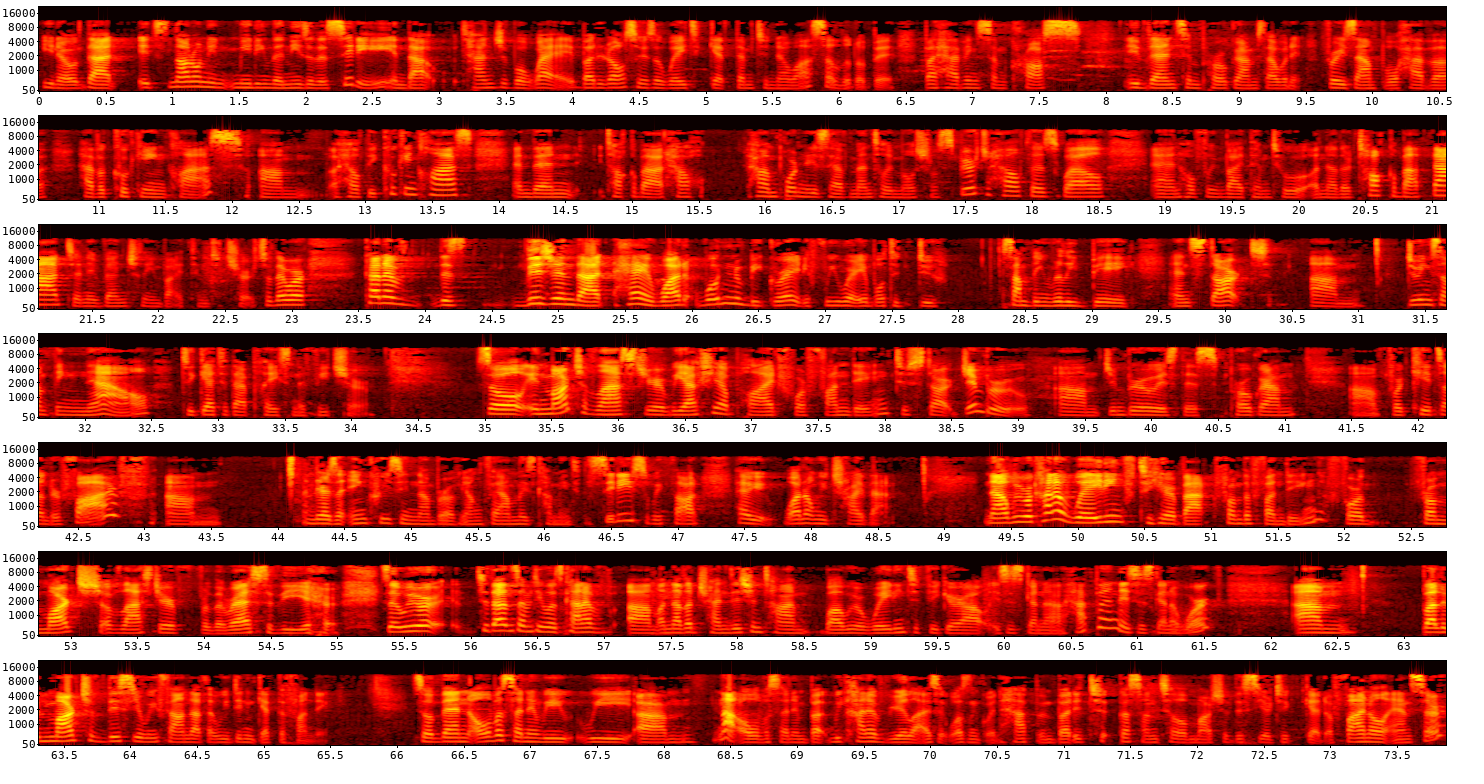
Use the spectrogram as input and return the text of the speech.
you know, that it's not only meeting the needs of the city in that tangible way, but it also is a way to get them to know us a little bit by having some cross events and programs that would, for example, have a have a cooking class, um, a healthy cooking class, and then talk about how how important it is to have mental, emotional, spiritual health as well, and hopefully invite them to another talk about that, and eventually invite them to church. So there were kind of this vision that hey, what wouldn't it be great if we were able to do something really big and start um, doing something now to get to that place in the future. So in March of last year, we actually applied for funding to start Gymboree. Um, is this program uh, for kids under five. Um, and there's an increasing number of young families coming to the city, so we thought, hey, why don't we try that? Now, we were kind of waiting to hear back from the funding for from March of last year for the rest of the year. So we were 2017 was kind of um, another transition time while we were waiting to figure out is this going to happen? Is this going to work? Um, but in March of this year, we found out that we didn't get the funding. So then all of a sudden we, we um, not all of a sudden, but we kind of realized it wasn't going to happen. But it took us until March of this year to get a final answer.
